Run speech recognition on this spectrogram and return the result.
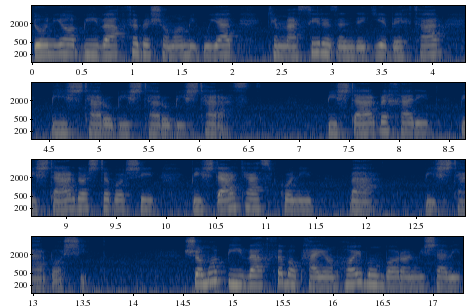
دنیا بیوقفه به شما می‌گوید که مسیر زندگی بهتر بیشتر و بیشتر و بیشتر است. بیشتر بخرید بیشتر داشته باشید بیشتر کسب کنید و بیشتر باشید. شما بیوقفه با پیام های بمباران می شوید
